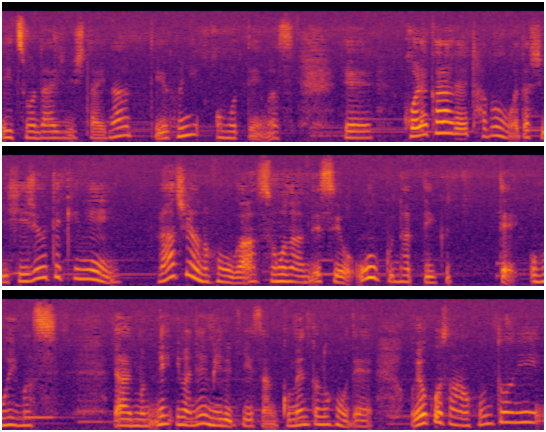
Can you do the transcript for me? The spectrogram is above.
でいつも大事にしたいなっていうふうに思っていますでこれからで、ね、多分私比重的にラジオの方がそうなんですよ多くなっていくって思いますあのね、今ねミルキーさんコメントの方で「およこさん本当に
